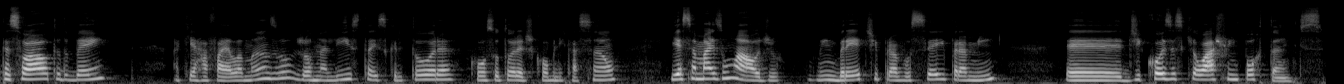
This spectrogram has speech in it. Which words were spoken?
pessoal, tudo bem? Aqui é Rafaela Manzo, jornalista, escritora, consultora de comunicação, e esse é mais um áudio, um lembrete para você e para mim é, de coisas que eu acho importantes.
